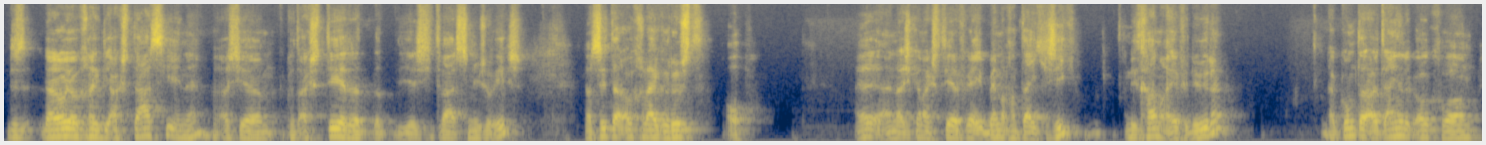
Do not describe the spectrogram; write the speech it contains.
Dus daar hoor je ook gelijk die acceptatie in. Hè? Als je kunt accepteren dat, dat je situatie nu zo is, dan zit daar ook gelijk rust op. Hè? En als je kan accepteren van, ik ben nog een tijdje ziek, en dit gaat nog even duren, dan komt er uiteindelijk ook gewoon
